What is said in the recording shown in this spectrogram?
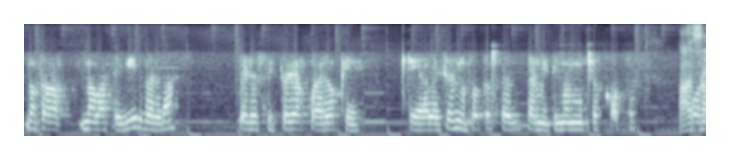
no, se va, no va a seguir, ¿verdad? Pero sí estoy de acuerdo que, que a veces nosotros permitimos muchas cosas. Hace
